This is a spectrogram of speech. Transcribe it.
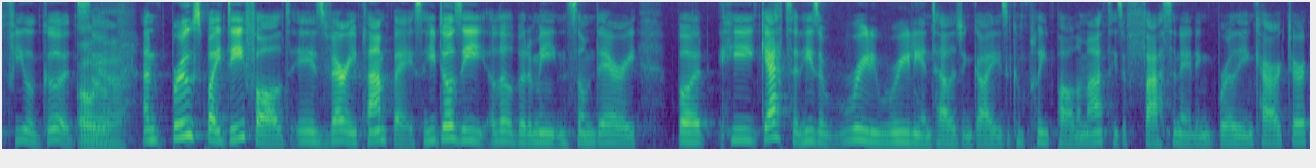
to feel good Oh, so yeah. and bruce by default is very plant-based he does eat a little bit of meat and some dairy but he gets it. He's a really, really intelligent guy. He's a complete polymath. He's a fascinating, brilliant character,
